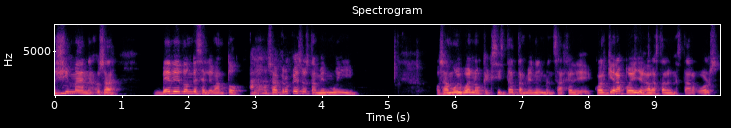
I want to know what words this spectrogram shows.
she man, o sea, ve de dónde se levantó, ¿no? O sea, creo que eso es también muy, o sea, muy bueno que exista también el mensaje de cualquiera puede llegar a estar en Star Wars,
